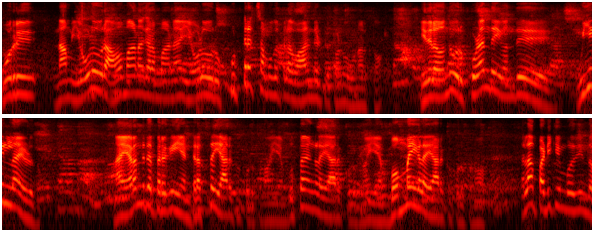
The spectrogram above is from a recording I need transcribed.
ஒரு நாம் எவ்வளோ ஒரு அவமானகரமான எவ்வளோ ஒரு குற்ற சமூகத்தில் வாழ்ந்துட்டு இருக்கோம்னு உணர்த்தோம். இதில் வந்து ஒரு குழந்தை வந்து உயிர்லாம் எழுதும். நான் இறந்துட்ட பிறகு என் ட்ரெஸ்ஸை யாருக்கு கொடுக்கணும்? என் புத்தகங்களை யாருக்கு கொடுக்கணும்? என் பொம்மைகளை யாருக்கு கொடுக்கணும்? இதெல்லாம் படிக்கும்போது இந்த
